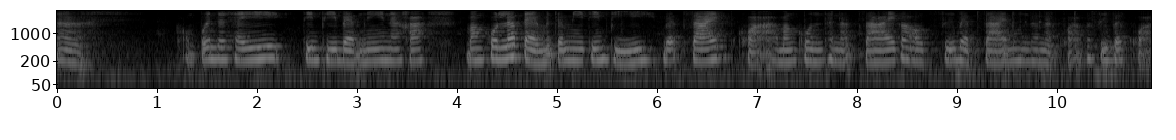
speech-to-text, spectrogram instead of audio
อ่าของเปิ้ลจะใช้ตีนผีแบบนี้นะคะ บางคนแล้วแต่มันจะมีตีนผีแบบซ้ายขวา บางคนถนัดซ้ายก็เอาซื้อแบบซ้ายบางคนถนัดขวาก็ซื้อแบบขวา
